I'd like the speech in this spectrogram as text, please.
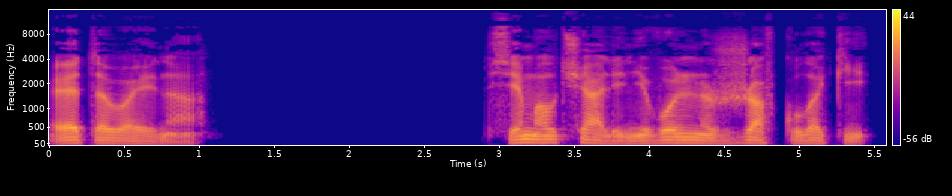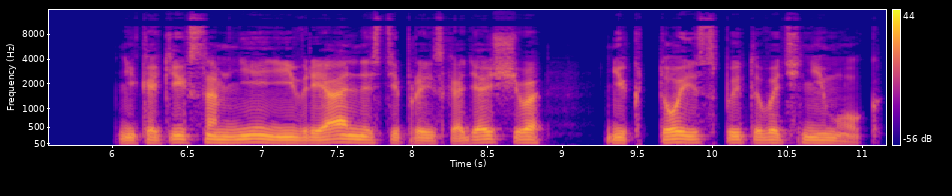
Это война. Все молчали, невольно сжав кулаки. Никаких сомнений в реальности происходящего никто испытывать не мог.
